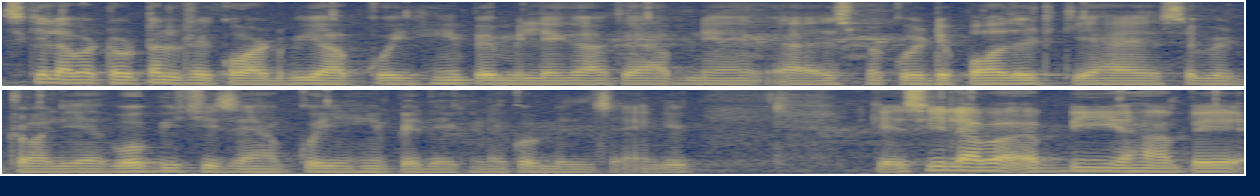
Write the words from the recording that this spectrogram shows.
इसके अलावा टोटल रिकॉर्ड भी आपको यहीं पे मिलेगा कि आपने इसमें कोई डिपॉजिट किया है, इसे विड्रॉ लिया है, वो भी चीज़ें आपको यहीं पर देखने को मिल जाएँगी। कि इसके अलावा अभी यहाँ पे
